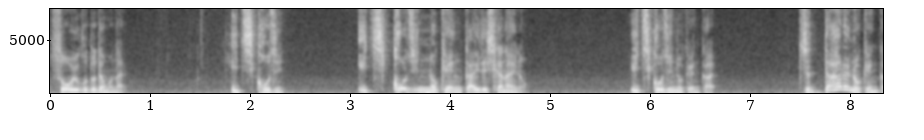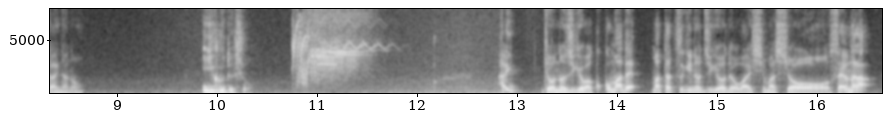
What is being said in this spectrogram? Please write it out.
そういうことでもない。一個人。一個人の見解でしかないの。一個人の見解。じゃあ誰の見解なの？イグでしょ。はい。今日の授業はここまで。また次の授業でお会いしましょう。さよなら。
